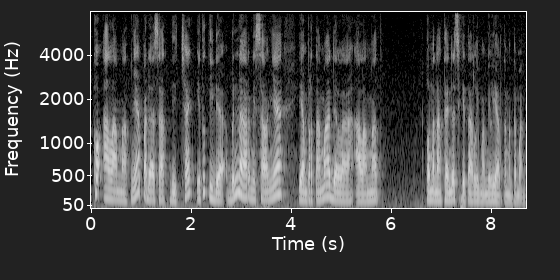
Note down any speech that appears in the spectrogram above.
kok alamatnya pada saat dicek itu tidak benar. Misalnya yang pertama adalah alamat pemenang tender sekitar 5 miliar teman-teman.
